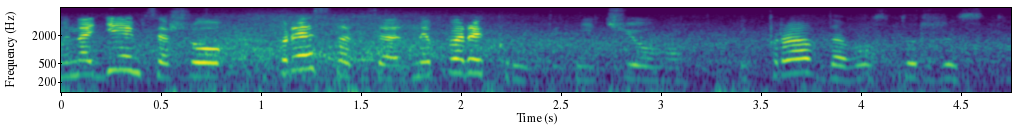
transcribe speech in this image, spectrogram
Ми надіємося, що преса ця не перекрутить нічого. І правда восторжествує.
